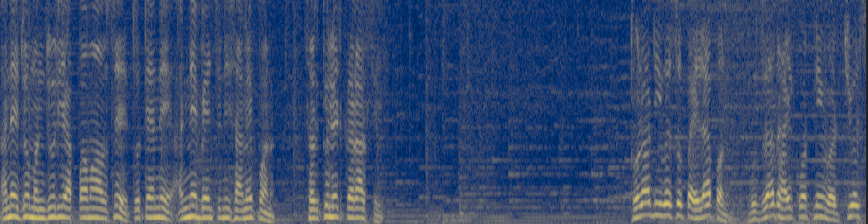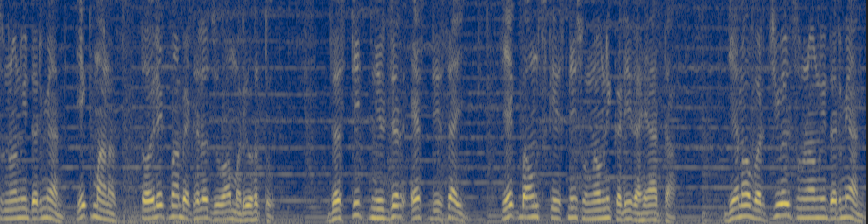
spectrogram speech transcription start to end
અને જો મંજૂરી આપવામાં આવશે તો તેને અન્ય બેન્ચની સામે પણ સર્ક્યુલેટ કરાશે. થોડા દિવસો પહેલાં પણ ગુજરાત હાઈકોર્ટની વર્ચ્યુઅલ સુનાવણી દરમિયાન એક માણસ ટોયલેટમાં બેઠેલો જોવા મળ્યો હતો. Justice Nirzar S Desai cheque bounce કેસની સુનાવણી કરી રહ્યા હતા. જેમાં વર્ચ્યુઅલ સુનાવણી દરમિયાન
